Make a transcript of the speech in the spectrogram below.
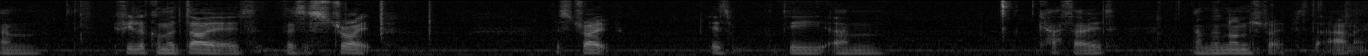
Um, if you look on the diode, there's a stripe. The stripe is the um, cathode, and the non-stripe is the anode.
